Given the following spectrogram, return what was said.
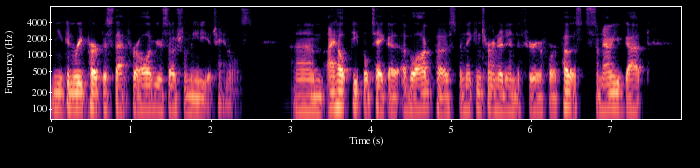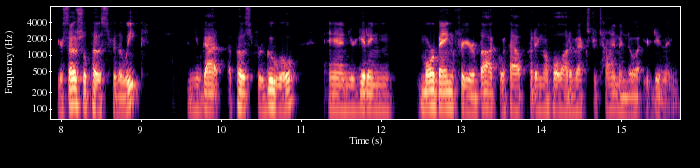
and you can repurpose that for all of your social media channels. Um, I help people take a, a blog post and they can turn it into three or four posts. So now you've got your social post for the week and you've got a post for Google and you're getting more bang for your buck without putting a whole lot of extra time into what you're doing.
